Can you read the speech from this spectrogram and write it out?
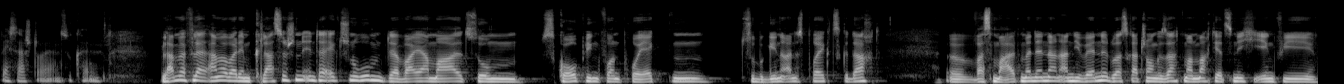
besser steuern zu können. Bleiben wir vielleicht einmal bei dem klassischen Interaction Room. Der war ja mal zum Scoping von Projekten zu Beginn eines Projekts gedacht. Äh, was malt man denn dann an die Wände? Du hast gerade schon gesagt, man macht jetzt nicht irgendwie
